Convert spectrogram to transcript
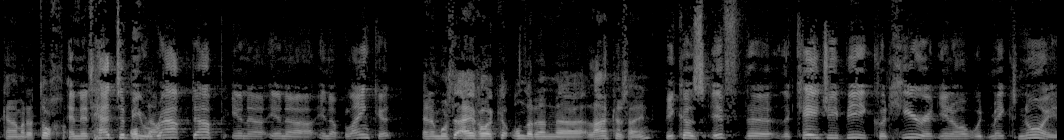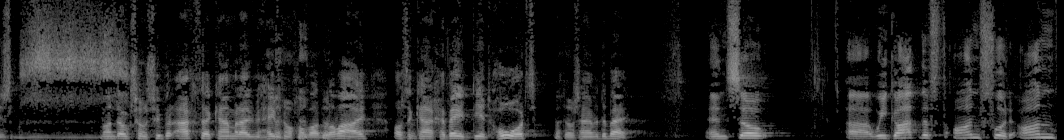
camera toch. And it had to be Opname. wrapped up in a, in a, in a blanket En het moest eigenlijk onder een eh, laken zijn. because if the, the KGB could hear it, you know, it would make noise. Want ook zo'n Super 8 camera heeft nogal wat lawaai. Als de KGB dit hoort, dan zijn we erbij. And so uh, we got the on foot, on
